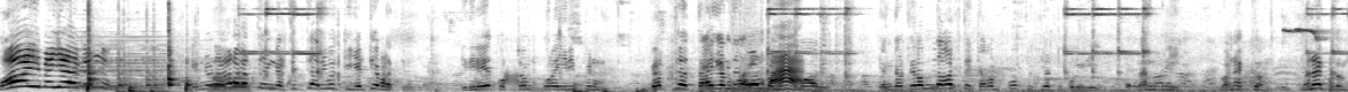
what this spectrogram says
வாய்மையே வெல்லும். என்னுடைய நாடகத்தை எங்கள் சித்த அறிவுக்கு எட்டிய வளர்த்தினோம். இதிலே குற்றம் குறை இருப்பினும் பெற்ற தாய் தந்தை போல் மன்னிக்குமாறு எங்கள் திறந்தாட்டு கரம் கூப்பி கேட்டுக்கொள்கிறேன். நன்றி. வணக்கம். வணக்கம்.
